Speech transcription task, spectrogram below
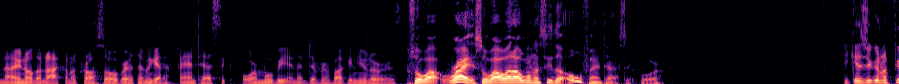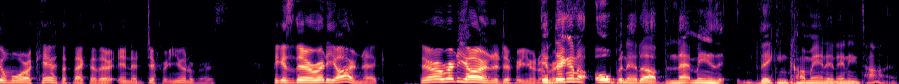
Now you know they're not going to cross over. Then we get a Fantastic Four movie in a different fucking universe So why, right? So why would I want to see the old Fantastic Four? because you're going to feel more okay with the fact that they're in a different universe because they already are, Nick. They already are in a different universe. If they're gonna open it up, then that means they can come in at any time.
